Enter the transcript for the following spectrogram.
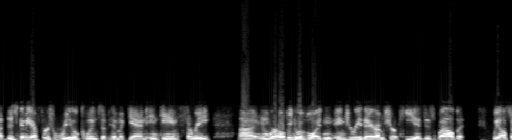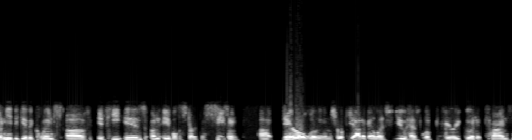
Uh, this is going to be our first real glimpse of him again in Game Three, uh, and we're hoping to avoid an injury there. I'm sure he is as well, but we also need to get a glimpse of if he is unable to start the season. Uh, Darrel Williams, rookie out of LSU, has looked very good at times.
